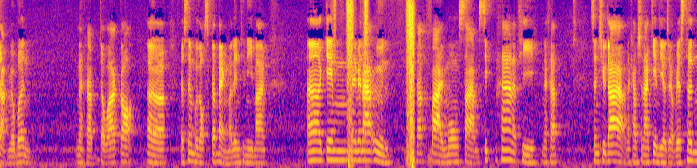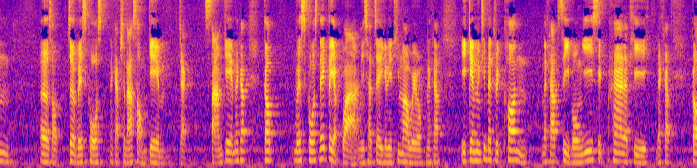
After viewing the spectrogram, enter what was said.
จากเมลเบิร์นนะครับ แต่ว่าก็เอ่อเวสเทิร์นบูลด็อกส์ก็แบ่งมาเล่นที่นี่บ้างเอ่อเกมในเวลาอื่นนะครับบ่ายโมง35นาทีนะครับเซนต์คิลดานะครับชนะเกมเดียวจากเวสเทิร์นเออเจอเวสต์โคสต์นะครับชนะ2เกมจาก 3 เกมนะครับก็เวสต์โคสต์ได้เปรียบกว่านี่ชัดเจนกับที่มาร์เวลนะครับอีกเกมหนึ่งที่เป็นทริคคอนนะครับ4โมง25 นาทีนะครับก็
